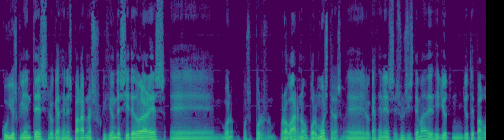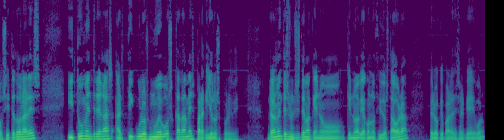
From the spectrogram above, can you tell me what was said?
cuyos clientes lo que hacen es pagar una suscripción de 7 dólares, eh, bueno, pues por probar, ¿no? Por muestras. Eh, lo que hacen es, es un sistema de decir, yo, yo te pago 7 dólares y tú me entregas artículos nuevos cada mes para que yo los pruebe. Realmente es un sistema que no, que no había conocido hasta ahora, pero que parece ser que, bueno,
